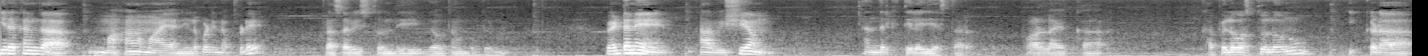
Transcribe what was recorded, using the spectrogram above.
ఈ రకంగా మహామాయ నిలబడినప్పుడే ప్రసవిస్తుంది గౌతమ బుద్ధుడిని. వెంటనే ఆ విషయం అందరికీ తెలియజేస్తారు. వాళ్ళ యొక్క కపిల వస్తువులోనూ ఇక్కడ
